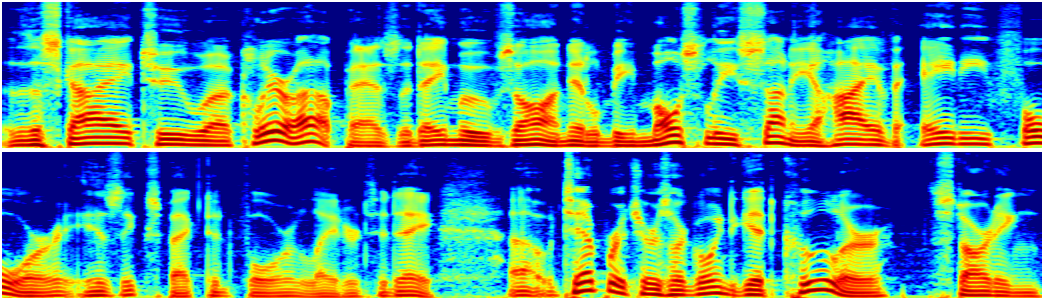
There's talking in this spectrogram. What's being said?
the sky to uh, clear up as the day moves on. It'll be mostly sunny. A high of 84 is expected for later today. Uh, temperatures are going to get cooler starting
